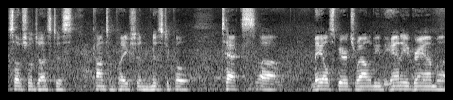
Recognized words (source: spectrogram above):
Social justice, contemplation, mystical texts, uh, male spirituality, the Enneagram. Uh,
